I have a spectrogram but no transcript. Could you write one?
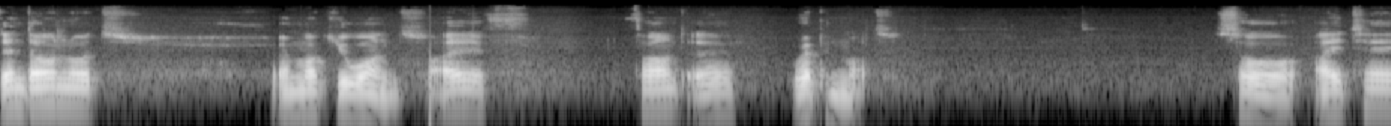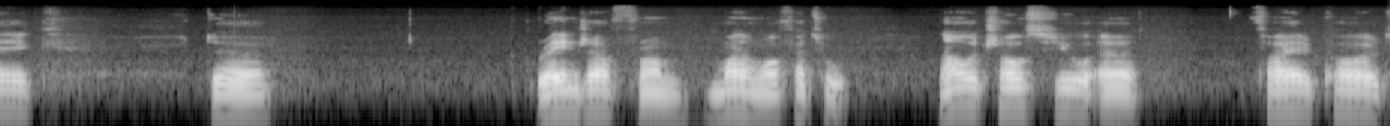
Then download a mod you want. I've found a weapon mod. So I take the Ranger from Modern Warfare 2. Now it shows you a file called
